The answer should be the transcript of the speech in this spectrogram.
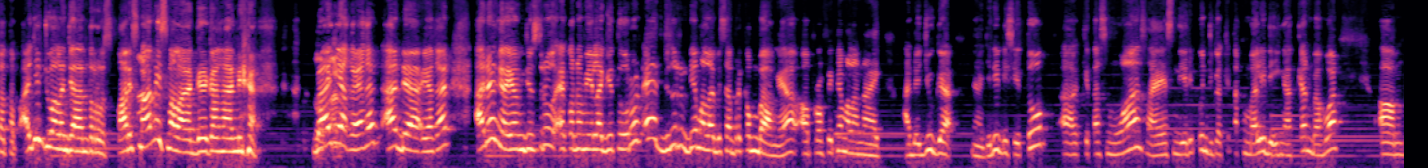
tetap aja jualan jalan terus. Laris manis malah gegangannya banyak ya kan? Ada ya kan? Ada nggak yang justru ekonomi lagi turun eh justru dia malah bisa berkembang ya? Uh, profitnya malah naik. Ada juga. Nah jadi di situ uh, kita semua saya sendiri pun juga kita kembali diingatkan bahwa um,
